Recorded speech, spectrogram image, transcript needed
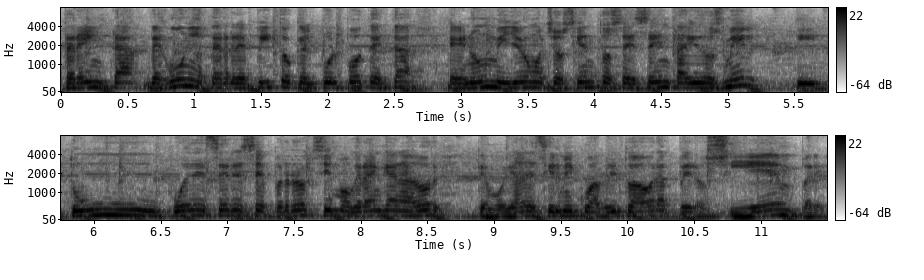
30 de junio. Te repito que el pulpote está en 1.862.000 y tú puedes ser ese próximo gran ganador. Te voy a decir mi cuadrito ahora, pero siempre,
